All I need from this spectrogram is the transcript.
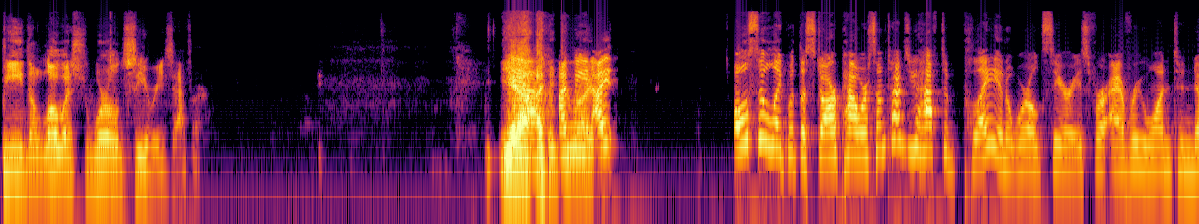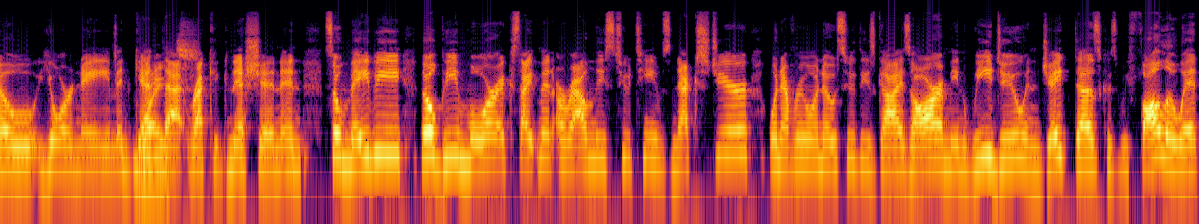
be the lowest World Series ever. Yeah, yeah I think. I mean, right. I also like with the star power sometimes you have to play in a world series for everyone to know your name and get right. that recognition. And so maybe there'll be more excitement around these two teams next year when everyone knows who these guys are. I mean we do and jake does because we follow it.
